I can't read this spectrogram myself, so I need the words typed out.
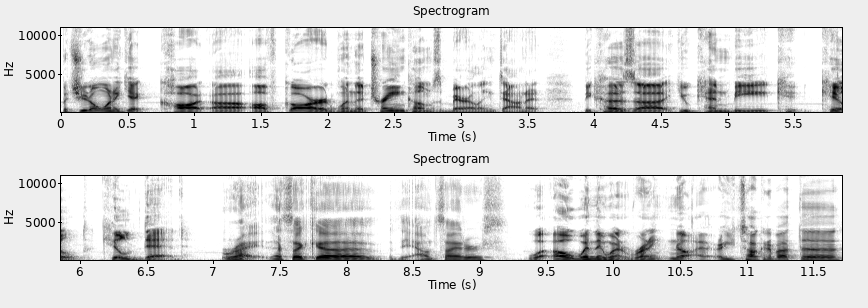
but you don't want to get caught uh, off guard when the train comes barreling down it because uh, you can be ki- killed, killed dead. Right. That's like uh, the Outsiders. Oh, when they went running? No, are you talking about the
